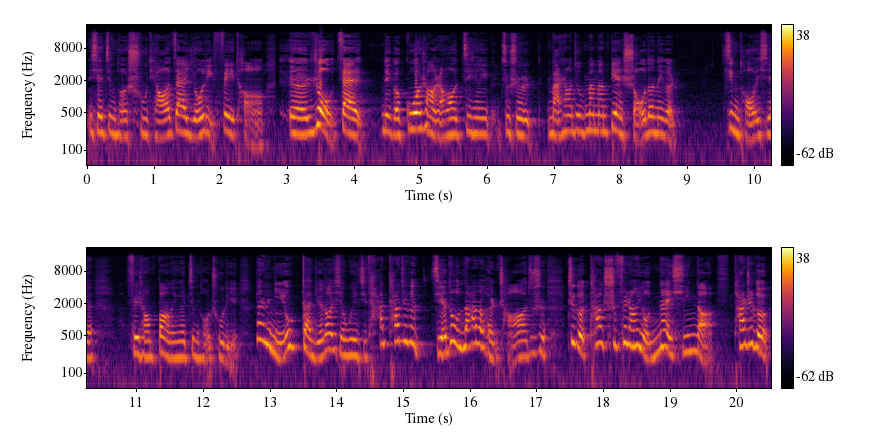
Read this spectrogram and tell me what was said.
那些镜头，薯条在油里沸腾，呃，肉在那个锅上，然后进行就是马上就慢慢变熟的那个镜头，一些非常棒的一个镜头处理。但是你又感觉到一些危机，他他这个节奏拉的很长啊，就是这个他是非常有耐心的，他这个。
